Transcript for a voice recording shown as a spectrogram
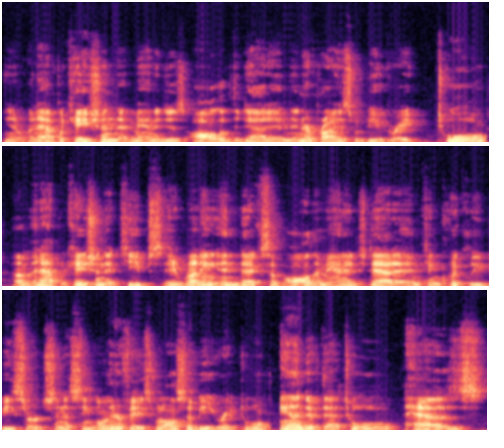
You know, an application that manages all of the data in the enterprise would be a great tool. Um, an application that keeps a running index of all the managed data and can quickly be searched in a single interface would also be a great tool. And if that tool has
